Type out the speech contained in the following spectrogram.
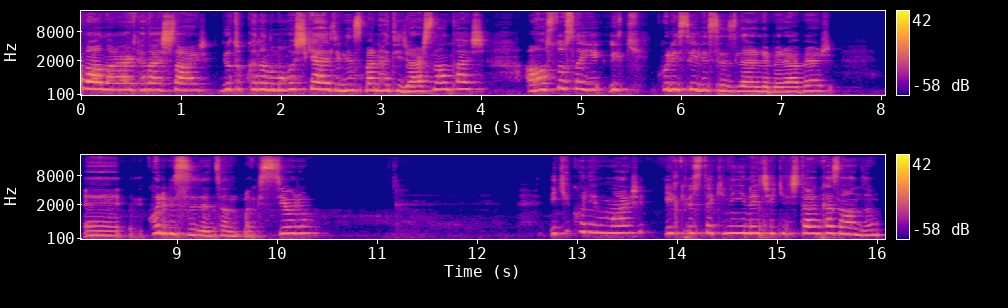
Merhabalar arkadaşlar. YouTube kanalıma hoş geldiniz. Ben Hatice Arslantaş. Ağustos ayı ilk kolisiyle sizlerle beraber e, kolimi size tanıtmak istiyorum. İki kolim var. İlk üsttekini yine çekilişten kazandım.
